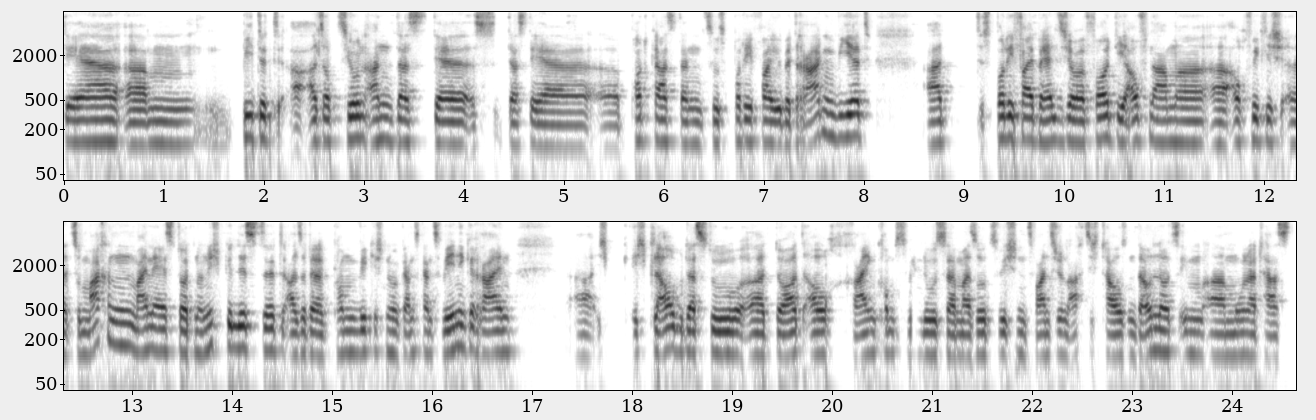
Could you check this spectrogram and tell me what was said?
der ähm, bietet als Option an, dass der, dass der äh, Podcast dann zu Spotify übertragen wird. Äh, Spotify behält sich aber vor, die Aufnahme äh, auch wirklich äh, zu machen. Meine ist dort noch nicht gelistet, also da kommen wirklich nur ganz, ganz wenige rein. Äh, ich, ich glaube, dass du äh, dort auch reinkommst, wenn du, sag mal, so zwischen 20 und 80.000 Downloads im Monat hast,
